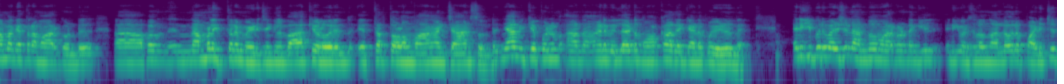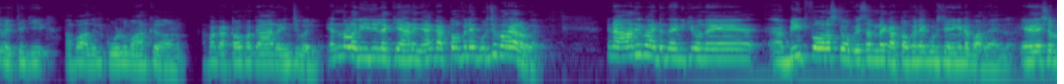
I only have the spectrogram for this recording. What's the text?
നമുക്ക് എത്ര മാർക്കുണ്ട്. അപ്പം നമ്മൾ ഇത്ര മേടിച്ചെങ്കിൽ ബാക്കിയുള്ളവർ എന്ത് എത്രത്തോളം വാങ്ങാൻ ചാൻസ് ഉണ്ട്. ഞാൻ മിക്കപ്പോഴും അങ്ങനെ വലുതായിട്ട് നോക്കാതെയൊക്കെയാണ് ഇപ്പോൾ എഴുതുന്നത്. എനിക്കിപ്പോൾ ഒരു പരീക്ഷയിൽ അൻപത് മാർക്ക് ഉണ്ടെങ്കിൽ എനിക്ക് മനസ്സിലാവും നല്ലപോലെ പഠിച്ചൊരു വ്യക്തിക്ക് അപ്പോൾ അതിൽ കൂടുതൽ മാർക്ക് കാണും. അപ്പോൾ കട്ട് ഓഫ് ഒക്കെ ആ റേഞ്ച് വരും. എന്നുള്ള രീതിയിലൊക്കെയാണ് ഞാൻ കട്ട് ഓഫിനെ കുറിച്ച് പറയാറുള്ളത്. ഞാൻ ആദ്യമായിട്ട് എനിക്ക് തോന്നുന്നത് ബീറ്റ് ഫോറസ്റ്റ് ഓഫീസറിന്റെ കട്ട് ഓഫിനെ കുറിച്ച് ഞാനിങ്ങനെ പറഞ്ഞായിരുന്നു. ഏകദേശം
